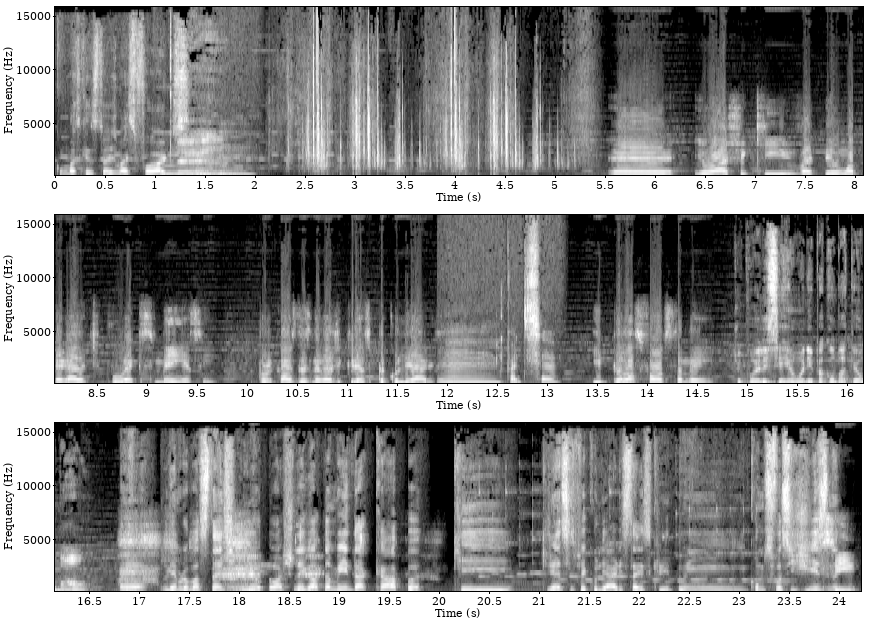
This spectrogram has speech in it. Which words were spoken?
Com umas questões mais fortes. É. Uhum. É, eu acho que vai ter uma pegada tipo X-Men, assim. Por causa desse negócio de crianças peculiares. Hum, pode ser. E pelas fotos também. Tipo, eles se reúnem pra combater o mal. É, lembra bastante. E eu, eu acho legal também da capa que Crianças Peculiares tá escrito em. como se fosse giz, né? Sim,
